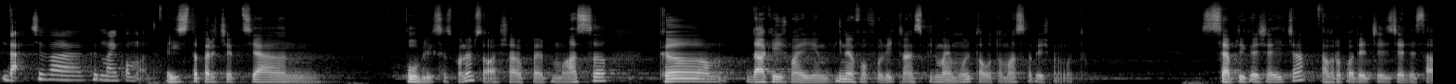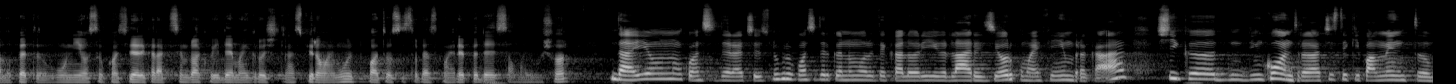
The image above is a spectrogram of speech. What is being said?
Da, ceva cât mai comod. Există percepția în public, să spunem, sau așa pe masă, că dacă ești mai bine înfofolit, transpiri mai mult, automat slăbești mai mult. Se aplică și aici, apropo de ce zice de salopetă, unii o să considere că dacă se îmbracă o idee mai gros și transpiră mai mult, poate o să slăbească mai repede sau mai ușor. Da, eu nu consider acest lucru. Consider că numărul de calorii îl arzi oricum ai fi îmbrăcat și că, din contră, acest echipament uh,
